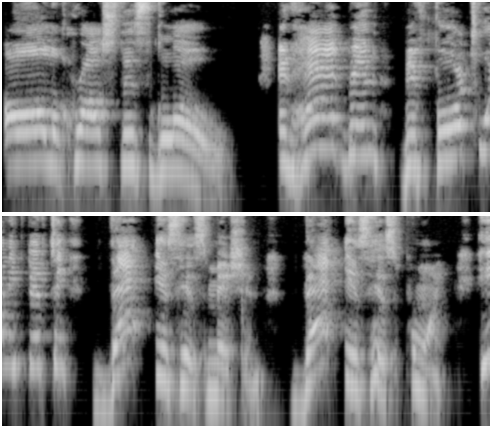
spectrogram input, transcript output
all across this globe and had been before 2015, that is his mission. That is his point. He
